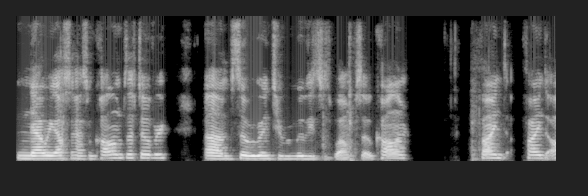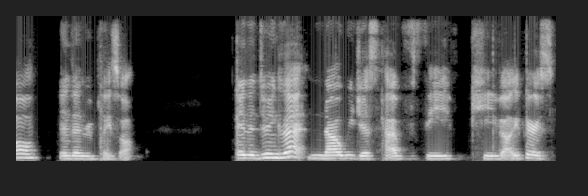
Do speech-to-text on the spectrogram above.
now we also have some columns left over. Um, so we're going to remove these as well. So column, find find all, and then replace all. And then doing that, now we just have the key value pairs.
